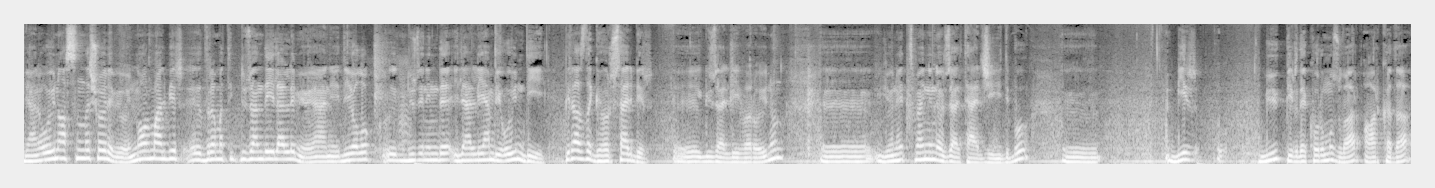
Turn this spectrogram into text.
Yani oyun aslında şöyle bir oyun. Normal bir e, dramatik düzende ilerlemiyor. Yani diyalog e, düzeninde ilerleyen bir oyun değil. Biraz da görsel bir e, güzelliği var oyunun. E, yönetmenin özel tercihiydi bu. E, bir büyük bir dekorumuz var arkada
